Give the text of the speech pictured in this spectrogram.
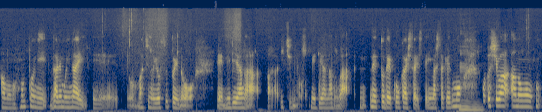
あの本当に誰もいない、えーと、街の様子というのを、えー、メディアが一部のメディアなどがネットで公開したりしていましたけれども、うん、今年はあの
